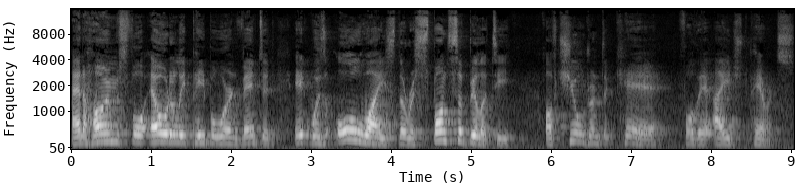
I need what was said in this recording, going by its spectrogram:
and homes for elderly people were invented, it was always the responsibility of children to care for their aged parents.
